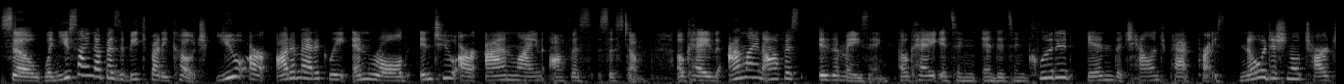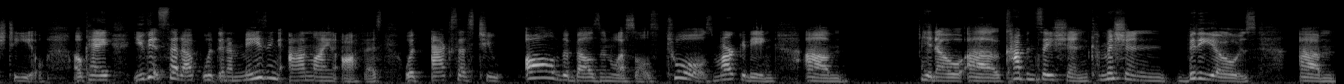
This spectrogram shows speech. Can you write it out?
so when you sign up as a Beachbody coach, you are automatically enrolled into our online office system. Okay, the online office is amazing. Okay, it's in, and it's included in the challenge pack price. No additional charge to you. Okay, you get set up with an amazing online office with access to all of the bells and whistles, tools, marketing. Um, you know, uh, compensation, commission, videos, um,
